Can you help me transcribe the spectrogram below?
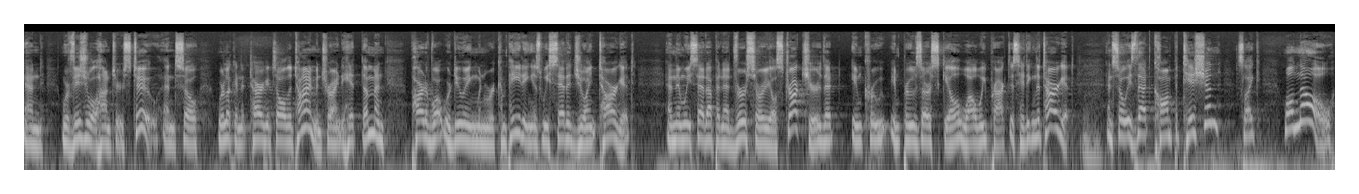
and we're visual hunters too. And so we're looking at targets all the time and trying to hit them. And part of what we're doing when we're competing is we set a joint target. And then we set up an adversarial structure that improves our skill while we practice hitting the target. Mm-hmm. And so, is that competition? It's like, well, no.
